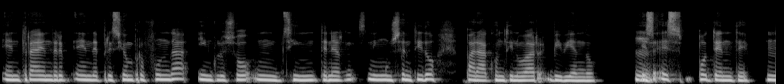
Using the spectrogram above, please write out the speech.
entra en, depresión profunda, incluso mm, sin tener ningún sentido para continuar viviendo. Es, mm. potente. Mm.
